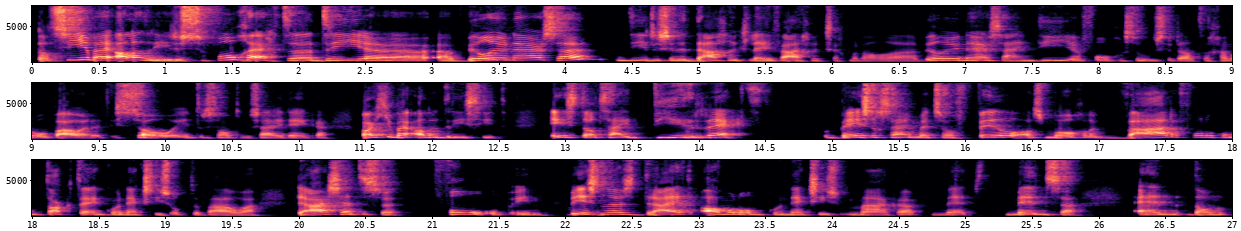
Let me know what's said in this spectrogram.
dat zie je bij alle drie. Dus ze volgen echt uh, drie uh, hè, die dus in het dagelijks leven eigenlijk zeg maar al uh, zijn. Die volgen ze hoe ze dat gaan opbouwen. En het is zo interessant hoe zij denken. Wat je bij alle drie ziet, is dat zij direct bezig zijn met zoveel als mogelijk waardevolle contacten en connecties op te bouwen. Daar zetten ze volop in. Business draait allemaal om connecties maken met mensen. En dan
